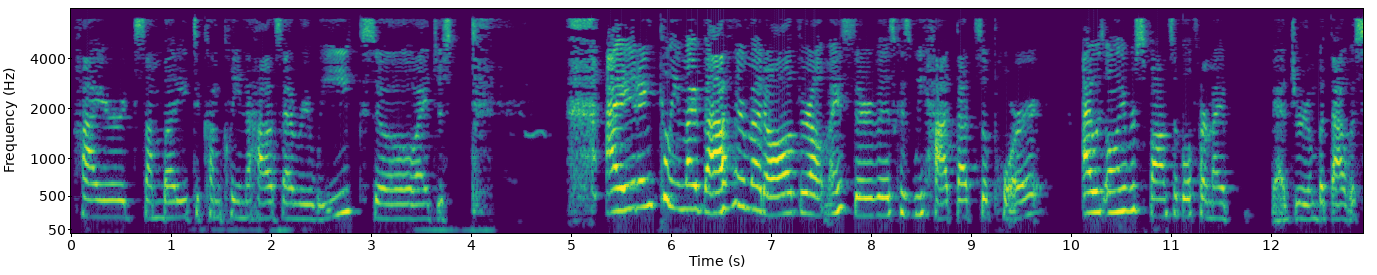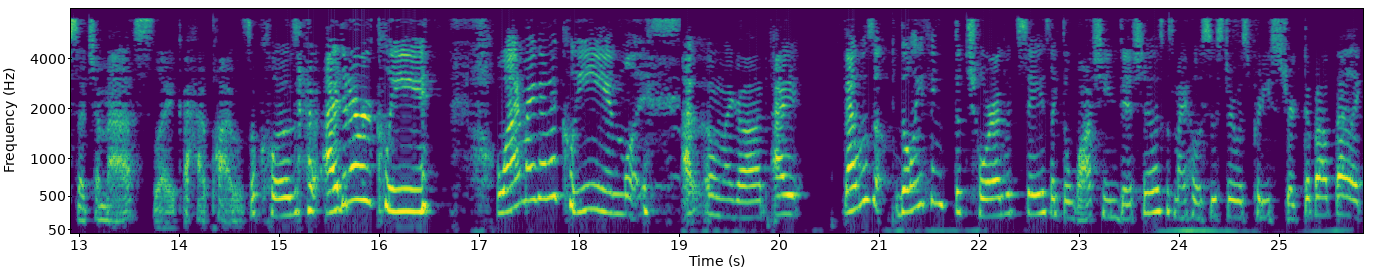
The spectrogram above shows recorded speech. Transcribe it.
hired somebody to come clean the house every week. So I just, I didn't clean my bathroom at all throughout my service because we had that support. I was only responsible for my bedroom, but that was such a mess. Like I had piles of clothes. I didn't ever clean. Why am I gonna clean? Like, I, oh my god. I, that was the only thing, the chore I would say is like the washing dishes, because my host sister was pretty strict about that. Like,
